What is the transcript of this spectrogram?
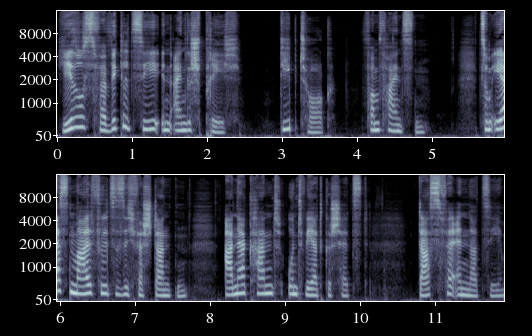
Jesus verwickelt sie in ein Gespräch. Deep Talk. Vom Feinsten. Zum ersten Mal fühlt sie sich verstanden, anerkannt und wertgeschätzt. Das verändert sie.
